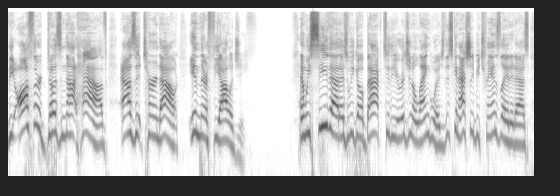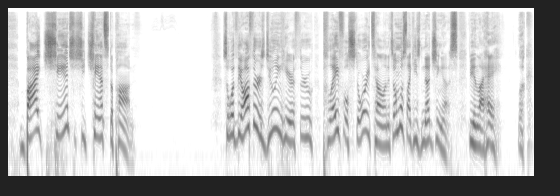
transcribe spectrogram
The author does not have, as it turned out, in their theology. And we see that as we go back to the original language. This can actually be translated as by chance she chanced upon. So, what the author is doing here through playful storytelling, it's almost like he's nudging us, being like, hey, look,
